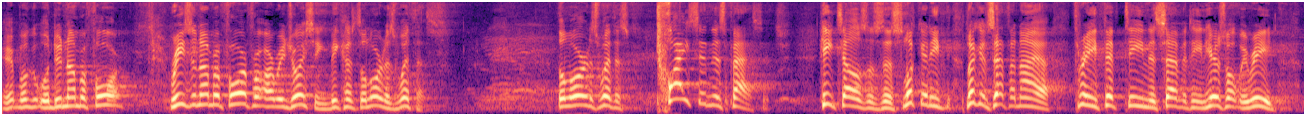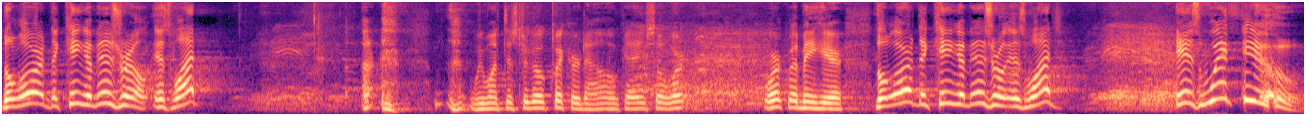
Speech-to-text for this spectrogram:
We'll, we'll do number four. Reason number four for our rejoicing because the Lord is with us. The Lord is with us. Twice in this passage, he tells us this. Look at, look at Zephaniah 3 15 to 17. Here's what we read The Lord, the King of Israel, is what? we want this to go quicker now, okay? So work, work with me here. The Lord, the King of Israel, is what? Is with you.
